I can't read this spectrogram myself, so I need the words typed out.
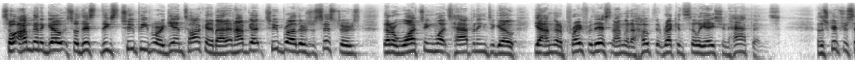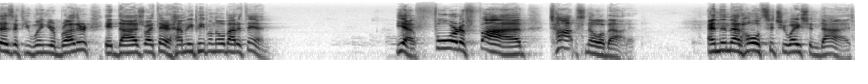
So I'm going to go. So this these two people are again talking about it, and I've got two brothers or sisters that are watching what's happening to go. Yeah, I'm going to pray for this, and I'm going to hope that reconciliation happens. And the scripture says if you win your brother, it dies right there. How many people know about it then? Yeah, four to five tops know about it. And then that whole situation dies.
